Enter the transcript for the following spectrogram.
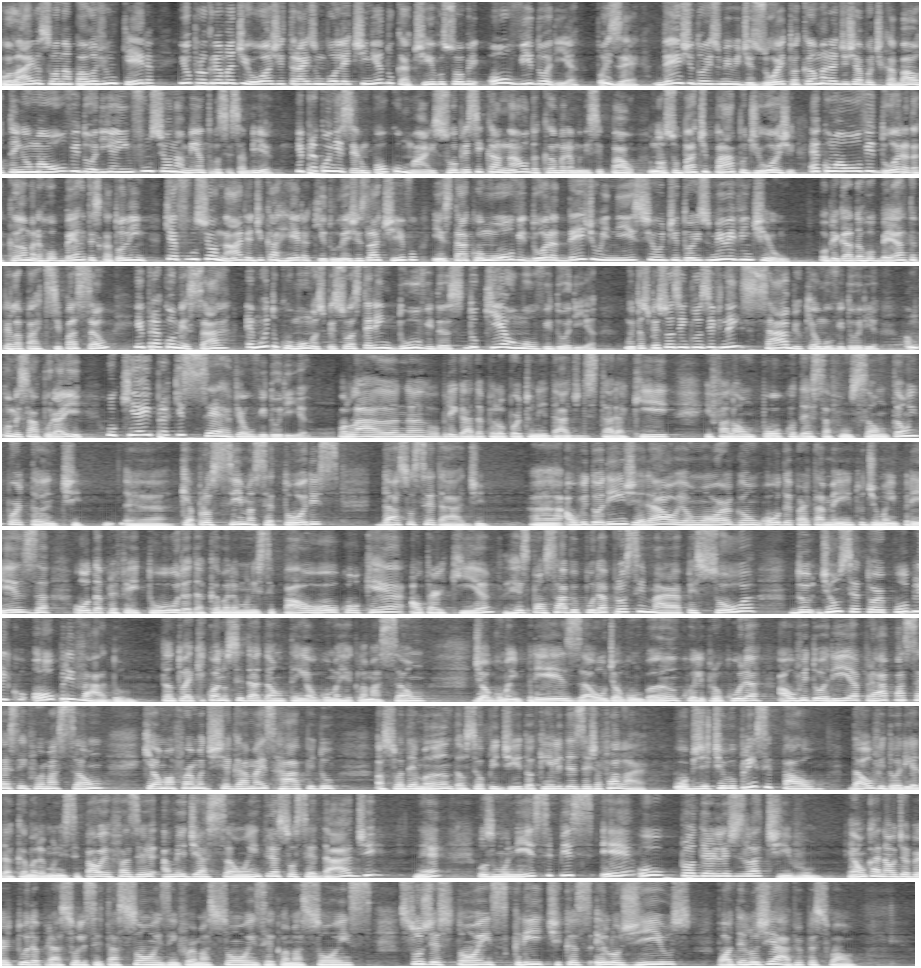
Olá, eu sou Ana Paula Junqueira e o programa de hoje traz um boletim educativo sobre ouvidoria. Pois é, desde 2018 a Câmara de Jaboticabal tem uma ouvidoria em funcionamento, você sabia? E para conhecer um pouco mais sobre esse canal da Câmara Municipal, o nosso bate-papo de hoje é com a ouvidora da Câmara, Roberta Escatolin, que é funcionária de carreira aqui do Legislativo e está como ouvidora desde o início de 2021. Obrigada, Roberta, pela participação. E para começar, é muito comum as pessoas terem dúvidas do que é uma ouvidoria. Muitas pessoas, inclusive, nem sabem o que é uma ouvidoria. Vamos começar por aí? O que é e para que serve a ouvidoria? Olá, Ana. Obrigada pela oportunidade de estar aqui e falar um pouco dessa função tão importante é, que aproxima setores da sociedade. A ouvidoria em geral é um órgão ou departamento de uma empresa ou da prefeitura, da Câmara Municipal ou qualquer autarquia responsável por aproximar a pessoa do, de um setor público ou privado. Tanto é que quando o cidadão tem alguma reclamação de alguma empresa ou de algum banco, ele procura a ouvidoria para passar essa informação, que é uma forma de chegar mais rápido à sua demanda, ao seu pedido, a quem ele deseja falar. Objetivo principal da ouvidoria da Câmara Municipal é fazer a mediação entre a sociedade, né, os munícipes e o poder legislativo. É um canal de abertura para solicitações, informações, reclamações, sugestões, críticas, elogios. Pode elogiar, viu, pessoal?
